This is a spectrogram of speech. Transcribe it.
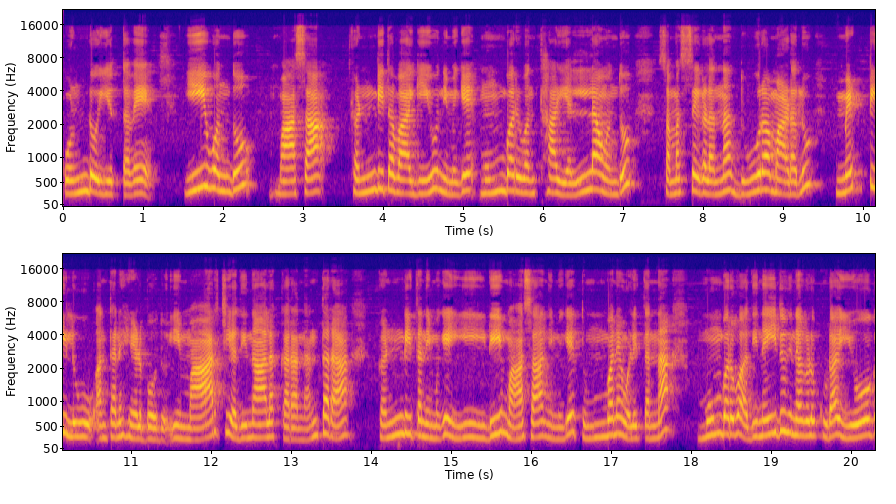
ಕೊಂಡೊಯ್ಯುತ್ತವೆ. ಈ ಒಂದು ಮಾಸ ಖಂಡಿತವಾಗಿಯೂ ನಿಮಗೆ ಮುಂಬರುವಂತಹ ಎಲ್ಲ ಒಂದು ಸಮಸ್ಯೆಗಳನ್ನು ದೂರ ಮಾಡಲು ಮೆಟ್ಟಿಲು ಅಂತಲೇ ಹೇಳ್ಬೋದು. ಈ ಮಾರ್ಚ್ ಹದಿನಾಲ್ಕರ ನಂತರ ಖಂಡಿತ ನಿಮಗೆ ಈ ಇಡೀ ಮಾಸ ನಿಮಗೆ ತುಂಬಾ ಒಳಿತನ್ನು ಮುಂಬರುವ ಹದಿನೈದು ದಿನಗಳು ಕೂಡ ಯೋಗ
